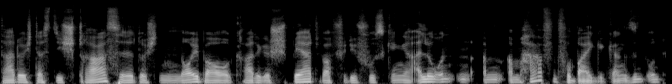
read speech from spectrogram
dadurch, dass die Straße durch den Neubau gerade gesperrt war für die Fußgänger, alle unten am, am Hafen vorbeigegangen sind und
